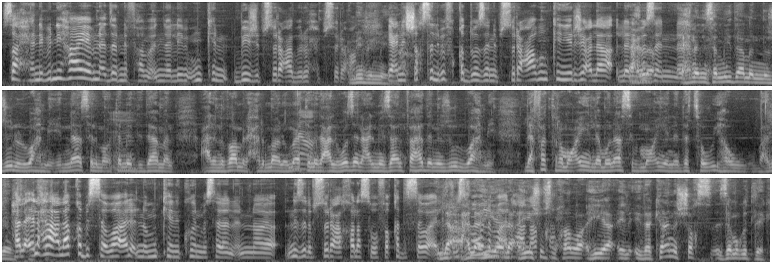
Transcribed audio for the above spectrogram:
صح يعني بالنهاية بنقدر نفهم إنه اللي ممكن بيجي بسرعة بيروح بسرعة. 100% يعني الشخص اللي بيفقد وزن بسرعة ممكن يرجع للوزن. إحنا بنسميه دائما النزول الوهمي. الناس المعتمدة دائما على نظام الحرمان ومعتمد نعم. على الوزن على الميزان فهذا نزول وهمي. لفترة معينة لمناسب معين إذا تسويها وبعدين هلا لها علاقة بالسوائل إنه ممكن يكون مثلا إنه نزل بسرعة خلص هو فقد السوائل لا هلا هي لا هي شوف سبحان الله هي إذا كان الشخص زي ما قلت لك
